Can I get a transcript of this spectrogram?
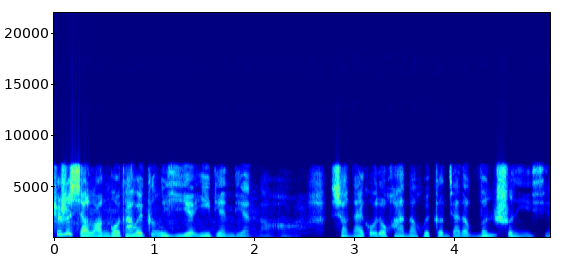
就是小狼狗它会更野一点点的啊，小奶狗的话呢会更加的温顺一些。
